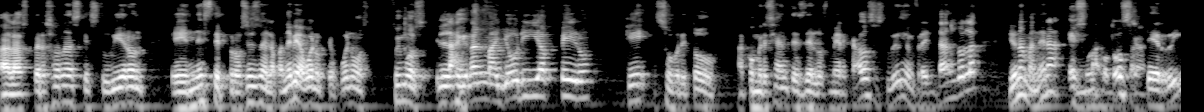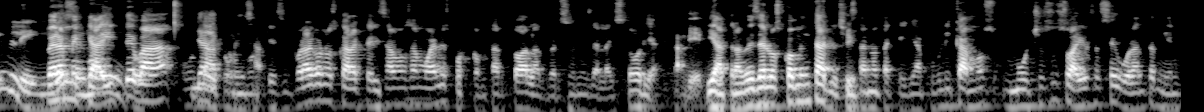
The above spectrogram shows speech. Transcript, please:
a las personas que estuvieron en este proceso de la pandemia. Bueno, que fuimos, fuimos la gran mayoría, pero que sobre todo a comerciantes de los mercados estuvieron enfrentándola de una manera espantosa, terrible. Espérame que ahí te va un ya dato, porque si por algo nos caracterizamos, Samuel, es por contar todas las versiones de la historia. También. Y a través de los comentarios de esta nota que ya publicamos, muchos usuarios aseguran también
